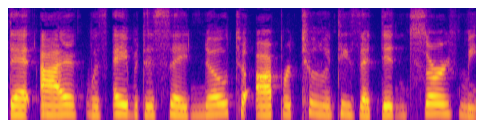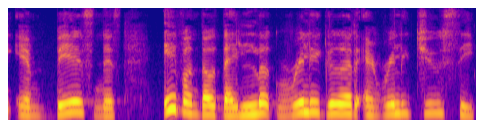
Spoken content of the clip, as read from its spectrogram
That I was able to say no to opportunities that didn't serve me in business even though they look really good and really juicy,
